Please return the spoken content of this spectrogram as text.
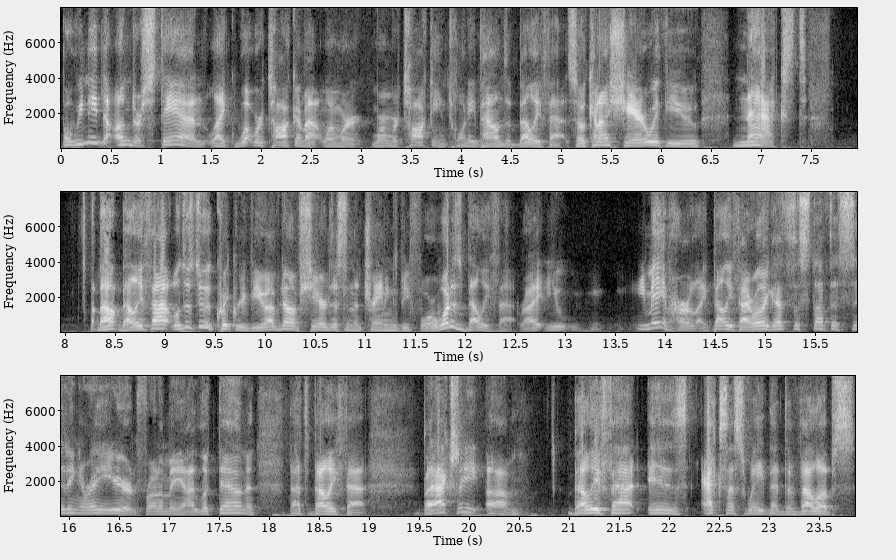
But we need to understand like what we're talking about when we're when we're talking 20 pounds of belly fat. So can I share with you next about belly fat, we'll just do a quick review. I've know I've shared this in the trainings before. What is belly fat, right? You you may have heard like belly fat. We're like that's the stuff that's sitting right here in front of me. I look down and that's belly fat. But actually, um, belly fat is excess weight that develops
